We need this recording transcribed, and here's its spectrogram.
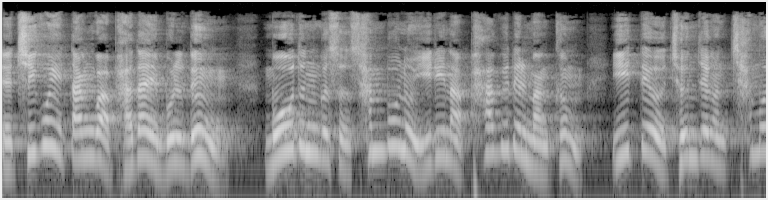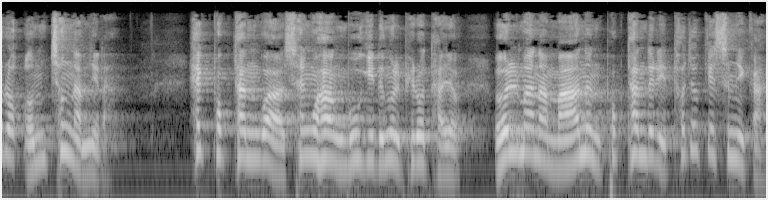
예, 지구의 땅과 바다의 물 등 모든 것은 3분의 1이나 파괴될 만큼 이때의 전쟁은 참으로 엄청납니다. 핵폭탄과 생화학 무기 등을 비롯하여 얼마나 많은 폭탄들이 터졌겠습니까?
